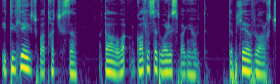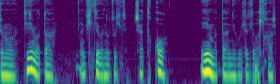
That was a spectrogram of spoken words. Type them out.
итгэлээ гэж бодгоч гисэн одоо Golden State Warriors багийн хувьд одоо плей-офф руу орох ч юм уу тийм одоо амжилтыг өнөглүүлж чадахгүй ийм одоо нэг үлрэл болохоор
